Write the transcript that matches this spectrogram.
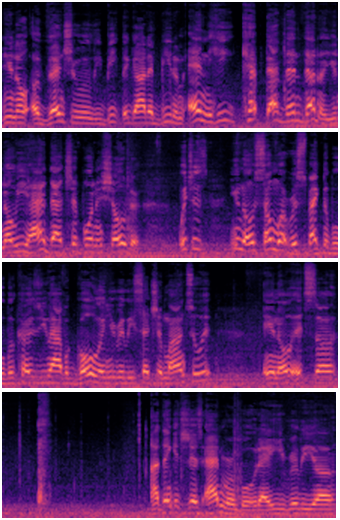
you know, eventually beat the guy that beat him. And he kept that vendetta. You know, he had that chip on his shoulder, which is, you know, somewhat respectable because you have a goal and you really set your mind to it. You know, it's, uh, I think it's just admirable that he really, uh,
